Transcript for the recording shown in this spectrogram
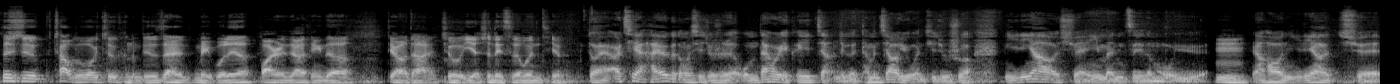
那就是差不多，就可能比如在美国的华人家庭的第二代，就也是类似的问题了。对，而且还有一个东西就是，我们待会儿也可以讲这个他们教育问题，就是说你一定要选一门你自己的母语，嗯，然后你一定要学，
